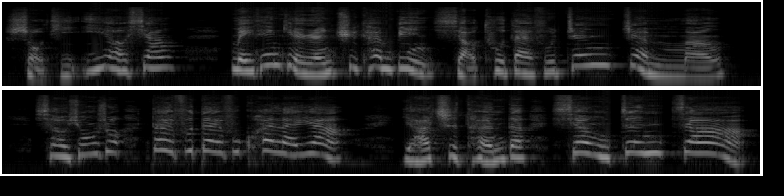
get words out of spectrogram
手提医药箱，每天给人去看病。小兔大夫真正忙。小熊说：“大夫大夫，快来呀！牙齿疼得像针扎。”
